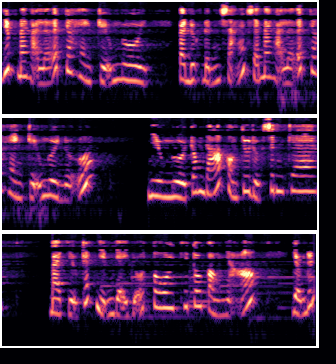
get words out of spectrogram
giúp mang lại lợi ích cho hàng triệu người và được định sẵn sẽ mang lại lợi ích cho hàng triệu người nữa. Nhiều người trong đó còn chưa được sinh ra. Bà chịu trách nhiệm dạy dỗ tôi khi tôi còn nhỏ, dẫn đến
